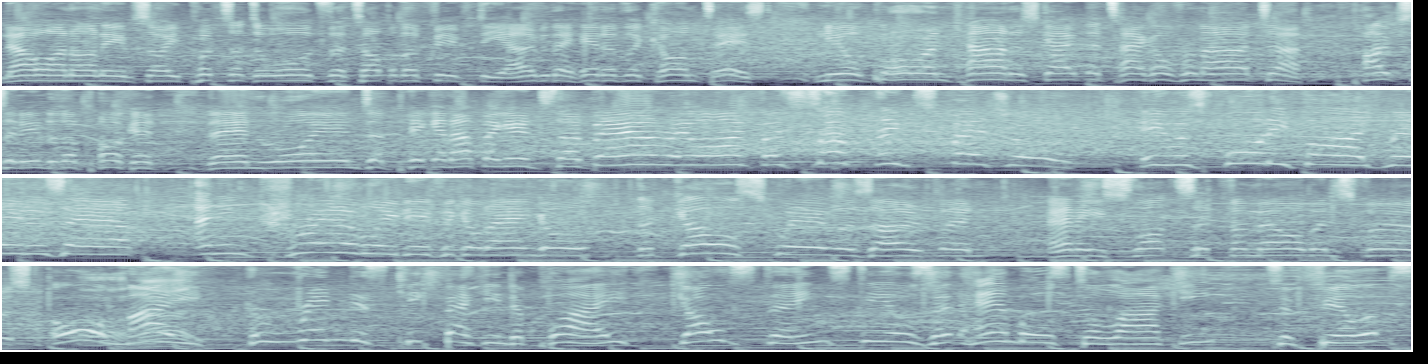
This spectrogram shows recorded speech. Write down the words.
No one on him, so he puts it towards the top of the 50, over the head of the contest. Neal-Bullen can't escape the tackle from Archer, pokes it into the pocket. Van Rooyen to pick it up against the boundary line for something special. He was 45 metres out, an incredibly difficult angle. The goal square was open, and he slots it for Melbourne's first. Oh, oh May, horrendous kick back into play. Goldstein steals it, handballs to Larkey, to Phillips,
